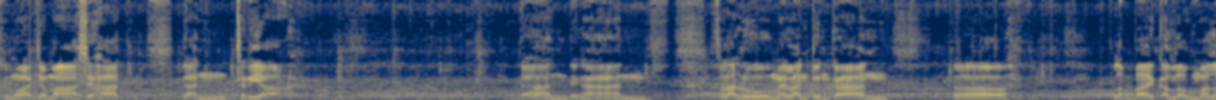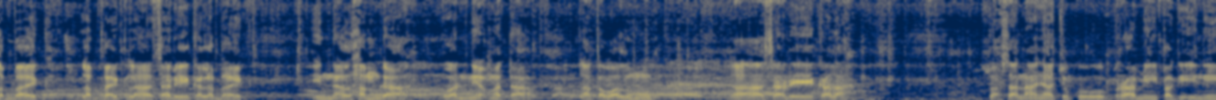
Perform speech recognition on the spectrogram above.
Semua jamaah sehat dan ceria. Dan dengan selalu melantunkan uh, labbaik Allahumma labbaik labbaik la syarika labbaik innal hamda wan ni'mata laka wal mulk la syarikalah suasananya cukup ramai pagi ini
